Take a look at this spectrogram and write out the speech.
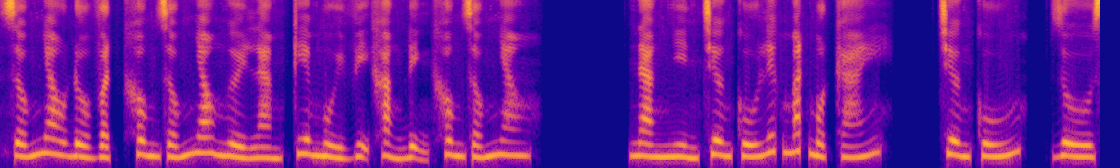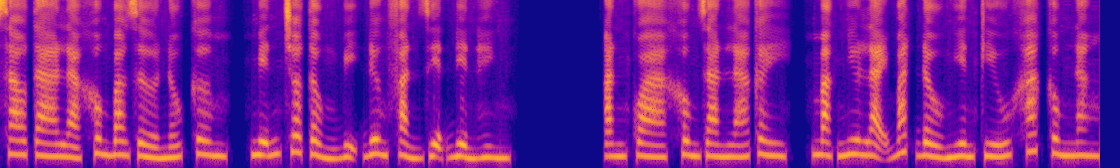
giống nhau đồ vật không giống nhau người làm kia mùi vị khẳng định không giống nhau. Nàng nhìn Trương Cú liếc mắt một cái. Trương Cú, dù sao ta là không bao giờ nấu cơm, miễn cho tổng bị đương phản diện điển hình. Ăn qua không gian lá cây, mặc như lại bắt đầu nghiên cứu khác công năng.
